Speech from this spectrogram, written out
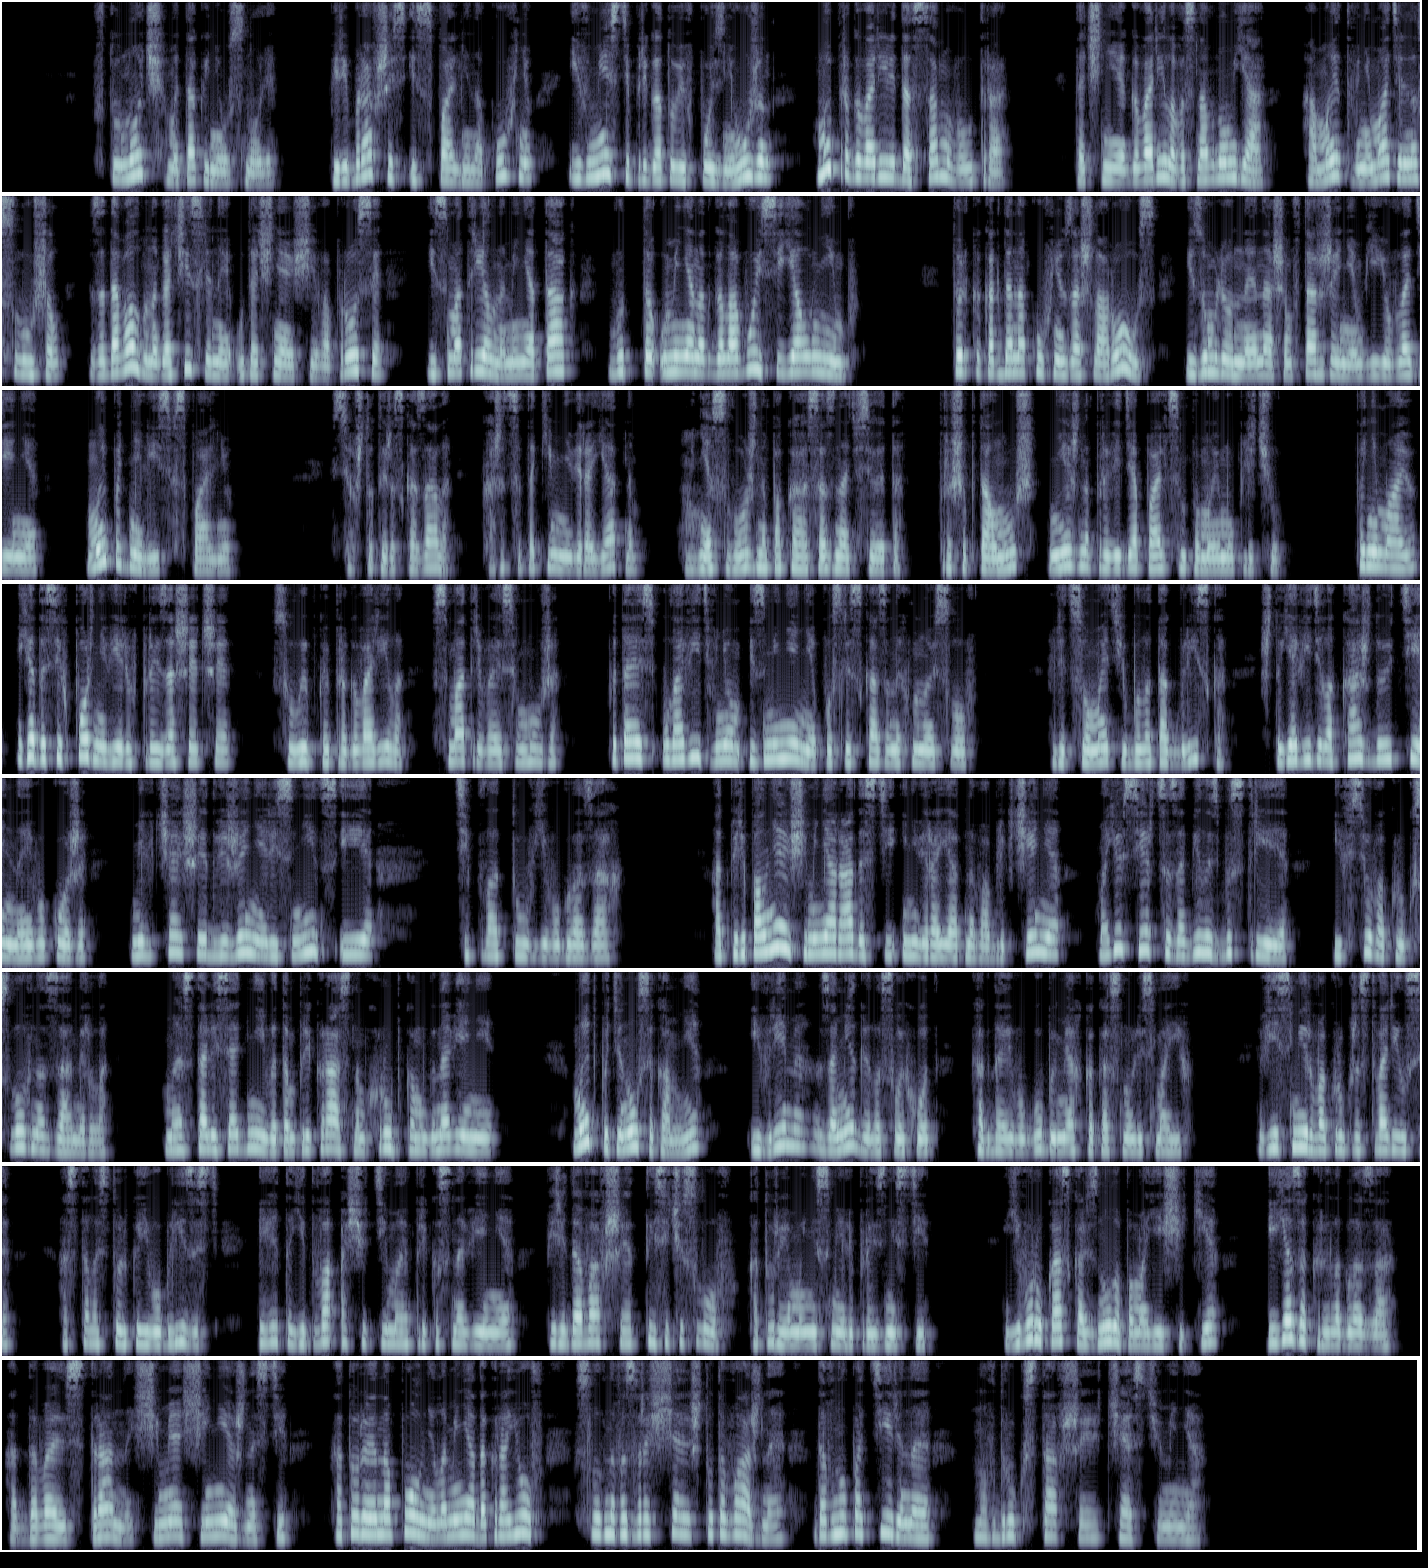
В ту ночь мы так и не уснули. Перебравшись из спальни на кухню и вместе приготовив поздний ужин, мы проговорили до самого утра. Точнее, говорила в основном я, а Мэт внимательно слушал, задавал многочисленные уточняющие вопросы и смотрел на меня так, будто у меня над головой сиял нимб. Только когда на кухню зашла Роуз, изумленная нашим вторжением в ее владение, мы поднялись в спальню. «Все, что ты рассказала, кажется таким невероятным. Мне сложно пока осознать все это», – прошептал муж, нежно проведя пальцем по моему плечу. «Понимаю, я до сих пор не верю в произошедшее», – с улыбкой проговорила, всматриваясь в мужа, пытаясь уловить в нем изменения после сказанных мной слов. Лицо Мэтью было так близко, что я видела каждую тень на его коже, мельчайшие движения ресниц и... теплоту в его глазах. От переполняющей меня радости и невероятного облегчения мое сердце забилось быстрее, и все вокруг словно замерло. Мы остались одни в этом прекрасном хрупком мгновении. Мэт потянулся ко мне, и время замедлило свой ход, когда его губы мягко коснулись моих. Весь мир вокруг растворился. Осталась только его близость и это едва ощутимое прикосновение, передававшее тысячи слов, которые мы не смели произнести. Его рука скользнула по моей щеке, и я закрыла глаза, отдаваясь странной, щемящей нежности, которая наполнила меня до краев, словно возвращая что-то важное, давно потерянное, но вдруг ставшее частью меня.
